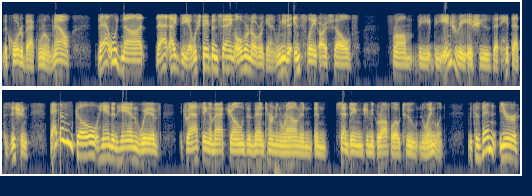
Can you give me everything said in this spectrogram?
the quarterback room. Now, that would not that idea, which they've been saying over and over again, we need to insulate ourselves from the the injury issues that hit that position. That doesn't go hand in hand with drafting a Mac Jones and then turning around and, and sending Jimmy Garoppolo to New England, because then your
